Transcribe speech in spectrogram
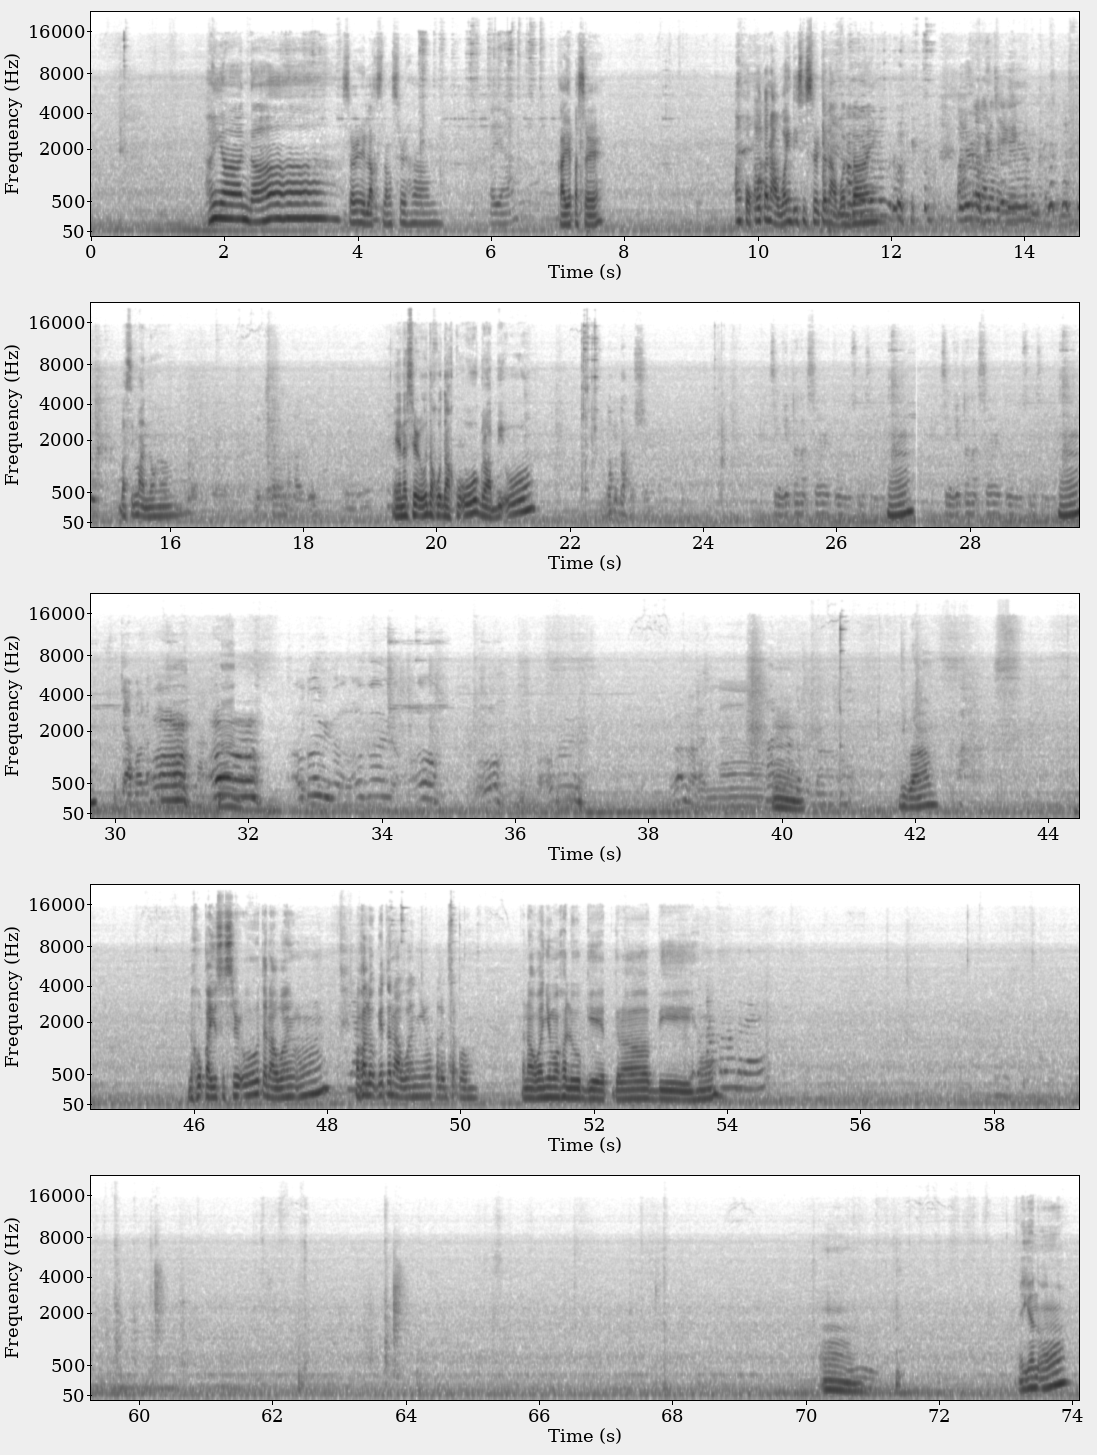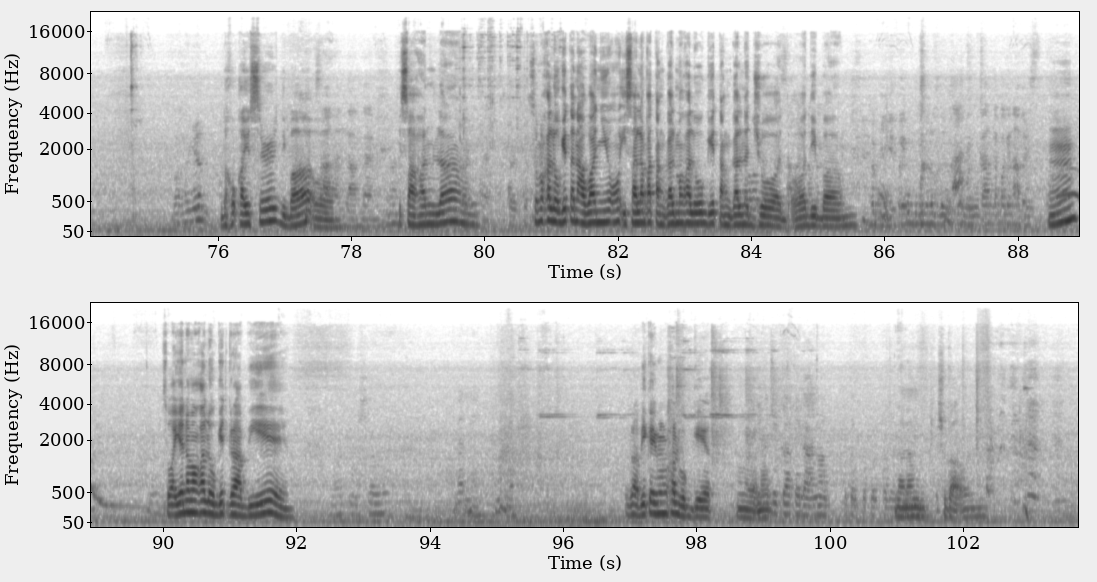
Ayan na. Sir, relax lang, Sir Ham. Kaya, Kaya pa, Sir? Ang kuko tanawa, hindi si Sir tanawa, din Basi mano, ha? Ayan na, Sir. Oh, dako-dako, oh. Grabe, oh. Bakit ako siya? Singgit na sir kung gusto. Hmm? Singgit na nga sir kung gusto. Hmm? Itiabaw lang. Nan. Ano? Hmm. Di ba? Dako kayo sa Sir, oh. Tanawan, oh. Makalugit, tanawan niyo. Palugsa ko. Tanawan niyo makalugit. Grabe, oh. Mm. Ayan, oh. Dako kayo, sir, di ba? Oh. Isahan lang. So makalugit tanawan niyo, oh, isa lang katanggal makalugit, tanggal na jod. Oh, di ba? Hmm? So ayan naman kalugit, grabe. Ano? Grabe kayo mga kalugit. Ano, Medyo ka kailangan putol-putol pa na nang sugaon.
